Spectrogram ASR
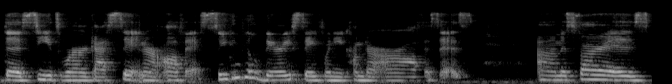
the seats where our guests sit in our office. So you can feel very safe when you come to our offices. Um, as far as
